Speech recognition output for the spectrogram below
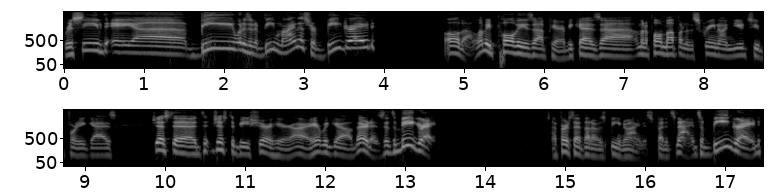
received a uh, B, what is it, a B minus or B grade? Hold on, let me pull these up here because uh, I'm going to pull them up onto the screen on YouTube for you guys, just to, just to be sure here. All right, here we go. There it is. It's a B grade. At first, I thought it was B minus, but it's not. It's a B grade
